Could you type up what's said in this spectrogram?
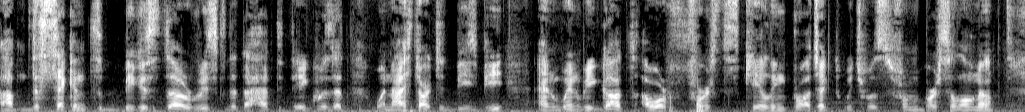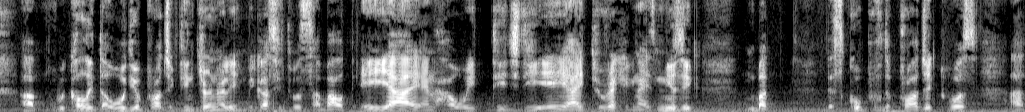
Uh, the second biggest uh, risk that I had to take was that when I started BizzBee and when we got our first scaling project, which was from Barcelona, uh, we call it the audio project internally because it was about AI and how we teach the AI to recognize music. But the scope of the project was uh,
